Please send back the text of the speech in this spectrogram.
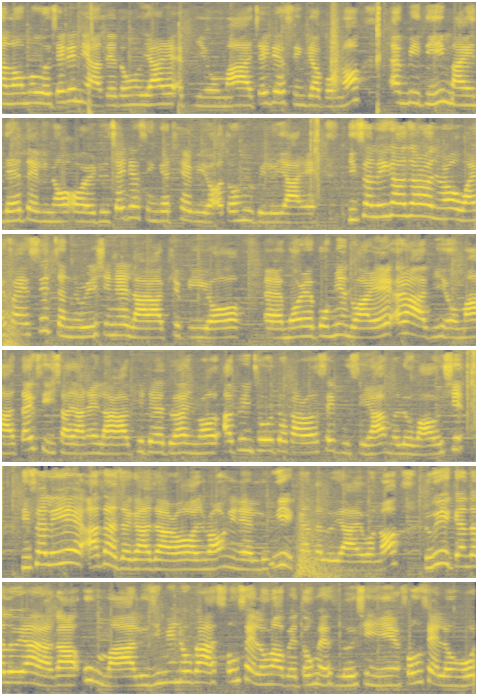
unlock မလို့ကြိုက်တဲ့နေရာတဲ့သုံးလို့ရတဲ့အပြင်မှာကြိုက်တဲ့ single ပေါ့နော် MPD မိုင်တဲ့ Telenor or တူကြိုက်တဲ့ single ထည့်ပြီးတော့အသုံးပြုပေးလို့ရတယ်ဒီဆက်လေးကကျတော့ကျွန်တော်တို့ Wi-Fi 6 generation နဲ့လာတာဖြစ်ပြီးတော့အဲ model ပုံမြင့်သွားတယ်အဲ့ဒါအပြင်မှာ Type C charger နဲ့လာတာဖြစ်တဲ့အတွက်ကျွန်တော်တို့အသွင်ချိုးတော့ကတော့စိတ်ပူစရာမလိုပါဘူးရှင့် ဒီဆက်လေးရဲ့အားသာချက်ကကြတော့ကျွန်တော်တို့အနေနဲ့လူကြီးကန်တက်လို့ရတယ်ပေါ့နော်လူကြီးကန်တက်လို့ရတာကဥပမာလူကြီးမင်းတို့ကဖုန်း10လုံးလောက်ပဲသုံးမယ်ဆိုလို့ရှိရင်ဖုန်း10လုံးကို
